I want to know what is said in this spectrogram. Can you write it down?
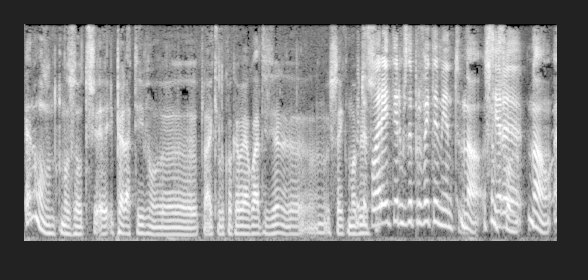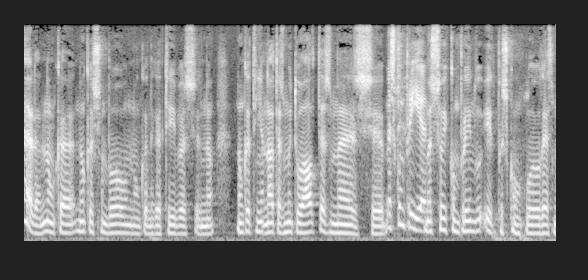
Era um aluno como os outros, é hiperativo, uh, aquilo que eu acabei agora de dizer. Uh, sei que uma eu vez. Estou a falar em termos de aproveitamento. Não, era... Foi, não, era, nunca, nunca chumbou, nunca negativas, não, nunca tinha notas muito altas, mas. Uh, mas cumpria. Mas fui cumprindo e depois concluiu o 12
